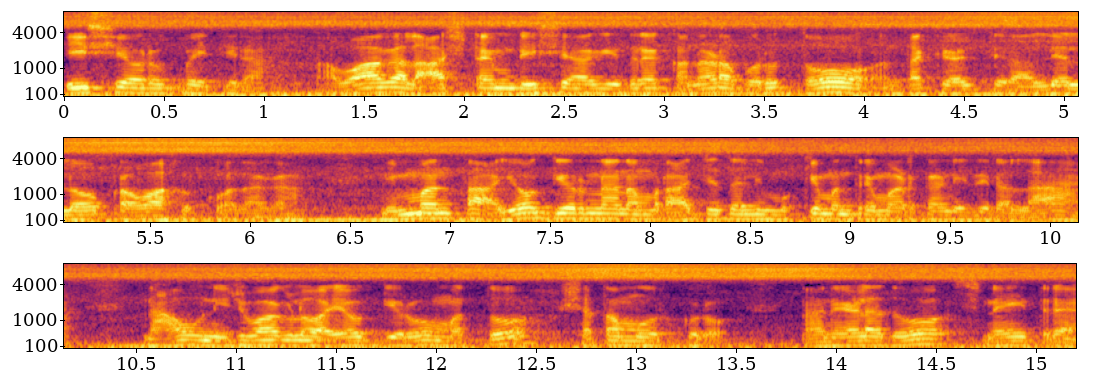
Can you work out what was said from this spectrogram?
ಡಿ ಸಿ ಅವ್ರಿಗೆ ಬೈತೀರಾ? ಅವಾಗ ಲಾಸ್ಟ್ ಟೈಮ್ ಡಿ ಸಿ ಆಗಿದ್ದರೆ ಕನ್ನಡ ಬರುತ್ತೋ ಅಂತ ಕೇಳ್ತೀರಾ ಅಲ್ಲೆಲ್ಲೋ ಪ್ರವಾಹಕ್ಕೆ ಹೋದಾಗ? ನಿಮ್ಮಂಥ ಅಯೋಗ್ಯರನ್ನ ನಮ್ಮ ರಾಜ್ಯದಲ್ಲಿ ಮುಖ್ಯಮಂತ್ರಿ ಮಾಡ್ಕೊಂಡಿದ್ದೀರಲ್ಲ, ನಾವು ನಿಜವಾಗ್ಲೂ ಅಯೋಗ್ಯರು ಮತ್ತು ಶತಮೂರ್ಖರು. ನಾನು ಹೇಳೋದು ಸ್ನೇಹಿತರೆ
